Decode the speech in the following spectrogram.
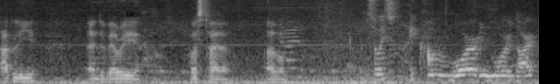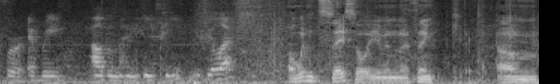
ugly and a very hostile album So it's become more and more dark for every album and EP. You feel that? I wouldn't say so. Even I think, um,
